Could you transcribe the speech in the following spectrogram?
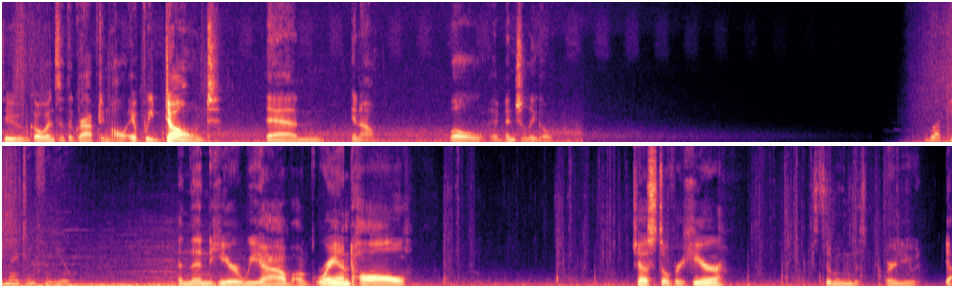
to go into the grafting hall. If we don't, then, you know, we'll eventually go. What can I do for you? And then here we have a grand hall. Chest over here. Assuming this is where you... Yeah.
